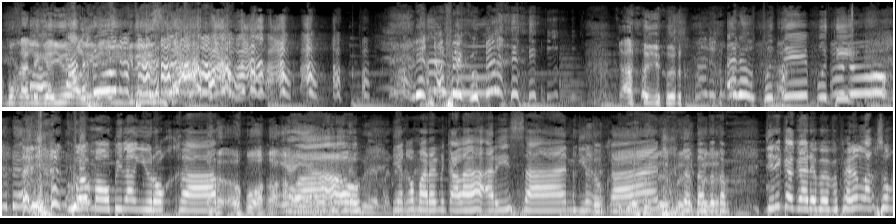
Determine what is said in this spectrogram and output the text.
Bukan Liga Euro, Liga Inggris. Lihat HP gue. Kalau Euro. aduh putih putih udah Tadi gue mau bilang Euro Cup. Wah. Iya, iya, wow, bener, bener, yang bener. kemarin kalah arisan gitu kan. Iya, bener, tetap bener. tetap. Jadi kagak ada babak final langsung.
